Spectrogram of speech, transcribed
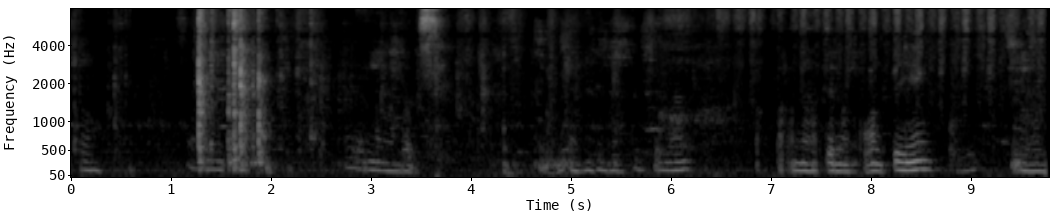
ito. Ayan. Mga lods. Ayan natin sila. Takpan natin ng konting. Ayan.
